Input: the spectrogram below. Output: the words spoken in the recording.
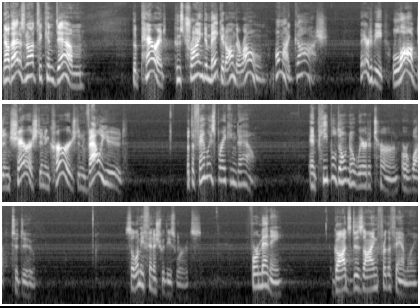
Now, that is not to condemn the parent who's trying to make it on their own. Oh my gosh. They are to be loved and cherished and encouraged and valued. But the family's breaking down, and people don't know where to turn or what to do. So let me finish with these words. For many, God's design for the family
